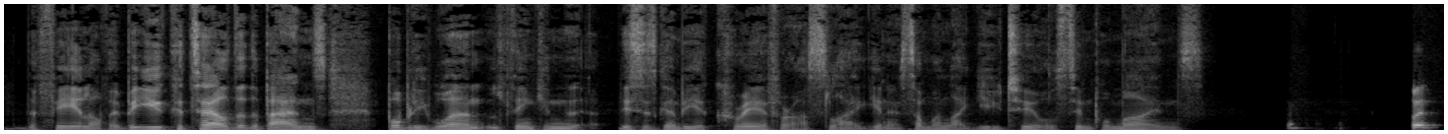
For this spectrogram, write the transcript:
the feel of it. But you could tell that the bands probably weren't thinking this is going to be a career for us, like you know, someone like U2 or Simple Minds. But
